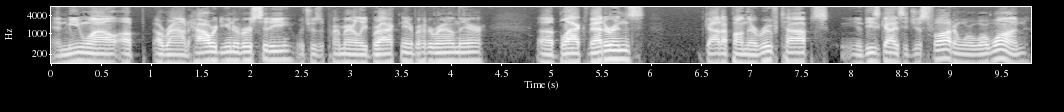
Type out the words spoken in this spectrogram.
And meanwhile, up around Howard University, which was a primarily black neighborhood around there, uh, black veterans got up on their rooftops. You know, these guys had just fought in World War One.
